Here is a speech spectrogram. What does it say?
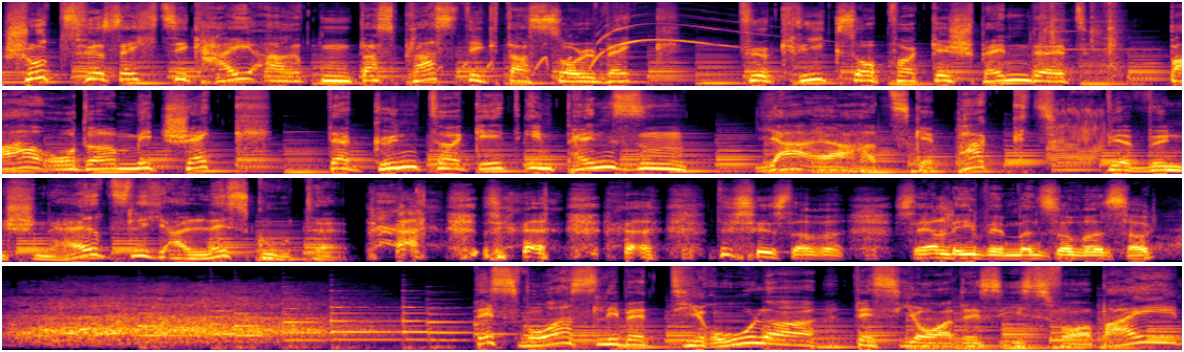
Schutz für 60 Haiarten, das Plastik, das soll weg. Für Kriegsopfer gespendet, bar oder mit Scheck. Der Günther geht in Pensen. Ja, er hat's gepackt. Wir wünschen herzlich alles Gute. Das ist aber sehr lieb, wenn man sowas sagt. Das war's, liebe Tiroler. Das Jahr, das ist vorbei.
